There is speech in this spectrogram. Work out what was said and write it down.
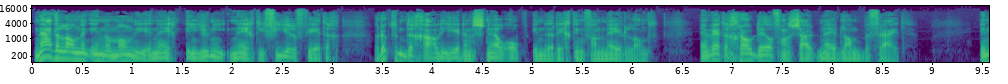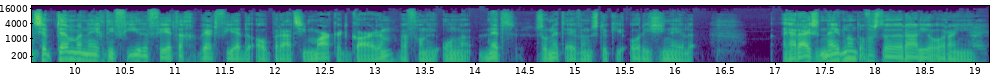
Na de landing in Normandië in, juni 1944 rukten de geallieerden snel op in de richting van Nederland en werd een groot deel van Zuid-Nederland bevrijd. In september 1944 werd via de operatie Market Garden, waarvan u net, zo net even een stukje originele... Herreizend Nederland of was de Radio Oranje?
